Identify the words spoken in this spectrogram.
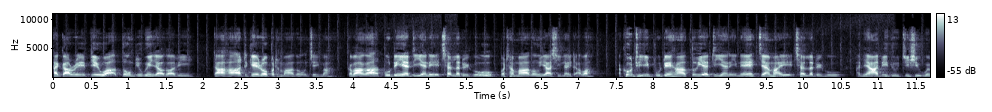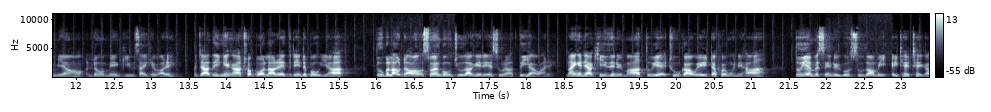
ဟက်ကာတွေအပြည့်အဝအသုံးပြုခွင့်ရသွားပြီး ဒါဟာတကယ်တော့ပထမဆုံးအချိန်ပါကဘာကပူတင်ရဲ့ DNA အချက်လက်တွေကိုပထမဆုံးရရှိလိုက်တာပါအခုထိပူတင်ဟာသူ့ရဲ့ DNA နဲ့ကျမ်းမာရေးအချက်လက်တွေကိုအများပြည်သူကြည့်ရှုခွင့်မရအောင်အလွန်အမင်းဂရုစိုက်ခဲ့ပါတယ်။မကြသေးခင်ကထွက်ပေါ်လာတဲ့သတင်းတပုတ်အရသူဘလောက်တောင်အစွမ်းကုန်ကြိုးစားခဲ့တယ်ဆိုတာသိရပါတယ်။နိုင်ငံခြားခီးစဉ်တွေမှာသူ့ရဲ့အထူးကာဝေးတပ်ဖွဲ့ဝင်တွေဟာသူ့ရဲ့မစင်တွေကိုစုဆောင်းပြီးအိတ်ထက်ထက်က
